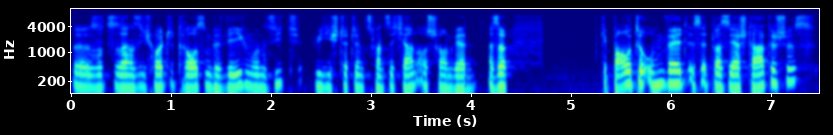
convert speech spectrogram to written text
äh, sozusagen sich heute draußen bewegen und sieht, wie die Städte in 20 Jahren ausschauen werden. Also gebaute Umwelt ist etwas sehr Statisches.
